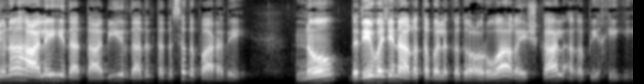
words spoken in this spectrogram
جناح علیه دا تعبیر دا دلته د صد پاره دی نو د دې وجنه هغه ته بلکې د عروه غ اشکال هغه پیخیږي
